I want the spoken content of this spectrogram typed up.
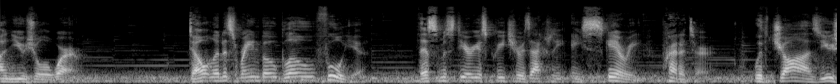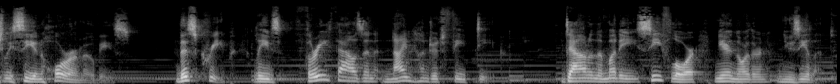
unusual worm. Don't let its rainbow glow fool you. This mysterious creature is actually a scary predator, with jaws usually seen in horror movies. This creep leaves 3,900 feet deep, down in the muddy seafloor near northern New Zealand.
